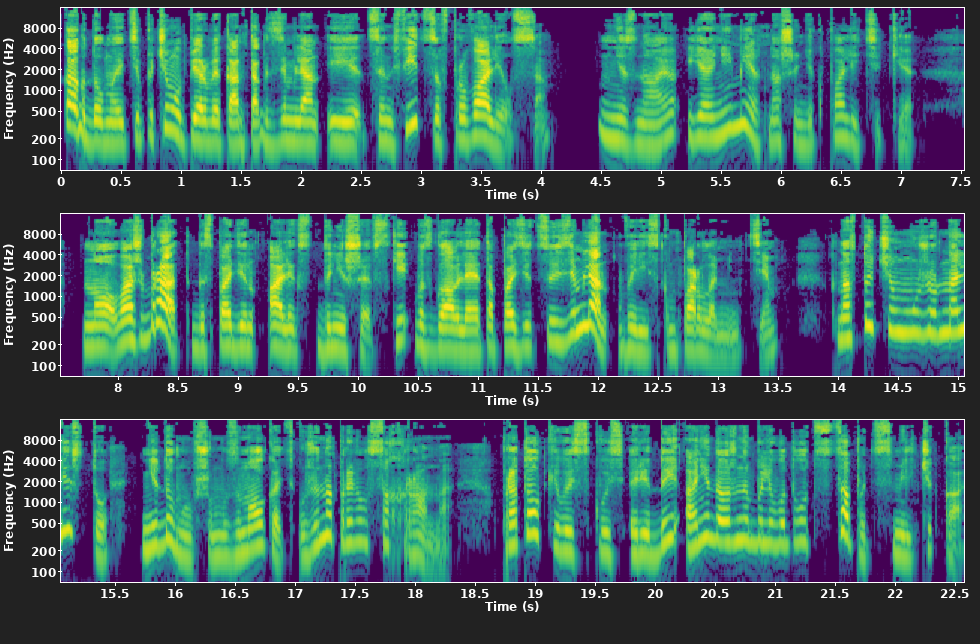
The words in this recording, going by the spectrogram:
«Как думаете, почему первый контакт землян и цинфийцев провалился?» «Не знаю, я не имею отношения к политике». Но ваш брат, господин Алекс Данишевский, возглавляет оппозицию землян в ирийском парламенте. К настойчивому журналисту, не думавшему замолкать, уже направился охрана. Проталкиваясь сквозь ряды, они должны были вот-вот сцапать смельчака.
